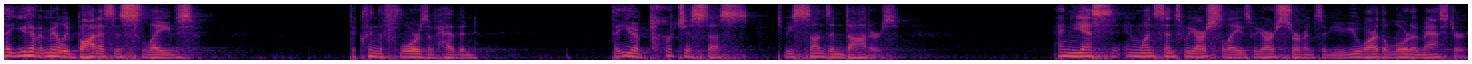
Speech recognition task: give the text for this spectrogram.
that you haven't merely bought us as slaves to clean the floors of heaven, that you have purchased us to be sons and daughters. And yes, in one sense, we are slaves. We are servants of you. You are the Lord and Master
